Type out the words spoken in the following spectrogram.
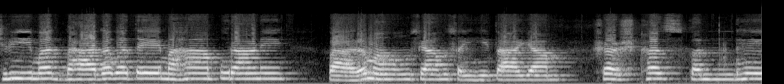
श्रीमद्भागवते महापुराणे पारमहंस्यां संहितायाम् षष्ठस्कन्धे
